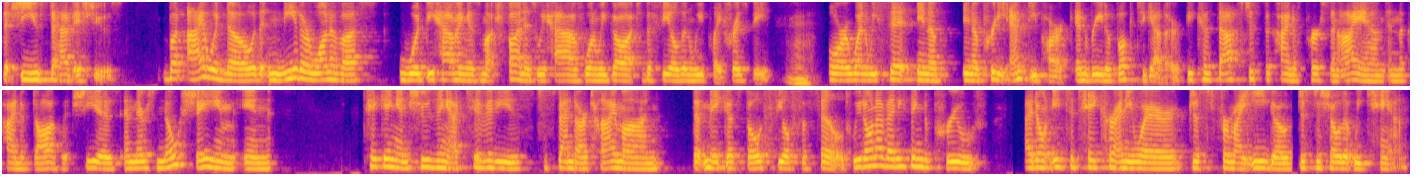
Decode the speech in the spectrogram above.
that she used to have issues. But I would know that neither one of us would be having as much fun as we have when we go out to the field and we play frisbee mm. or when we sit in a in a pretty empty park and read a book together because that's just the kind of person I am and the kind of dog that she is and there's no shame in picking and choosing activities to spend our time on that make us both feel fulfilled. We don't have anything to prove. I don't need to take her anywhere just for my ego, just to show that we can.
